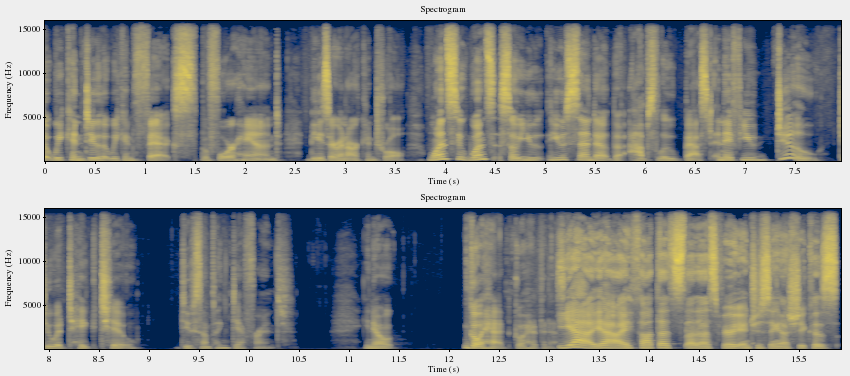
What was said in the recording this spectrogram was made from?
that we can do that we can fix beforehand these are in our control once you once so you you send out the absolute best and if you do do a take two do something different you know go ahead go ahead vanessa Yeah, yeah. I thought that's that, that's very interesting actually because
